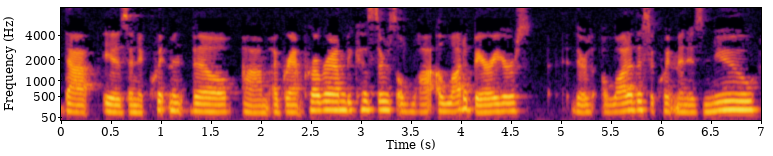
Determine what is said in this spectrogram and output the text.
That is an equipment bill, um, a grant program, because there's a lot, a lot of barriers. There's a lot of this equipment is new,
